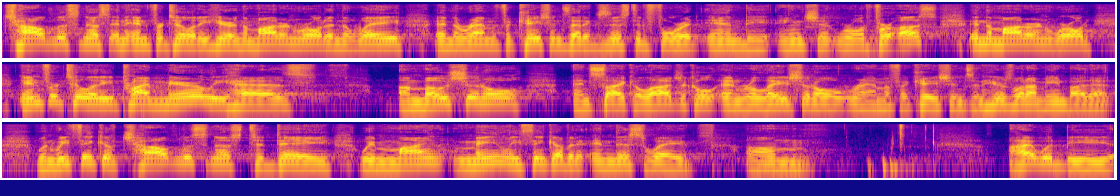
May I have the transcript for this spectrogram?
childlessness and infertility here in the modern world and the way and the ramifications that existed for it in the ancient world. For us in the modern world, infertility primarily has emotional and psychological and relational ramifications. And here's what I mean by that. When we think of childlessness today, we mainly think of it in this way um, I would be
